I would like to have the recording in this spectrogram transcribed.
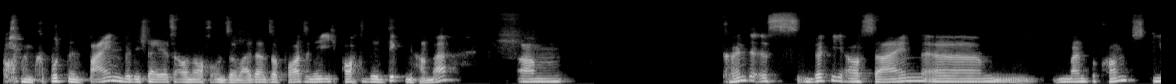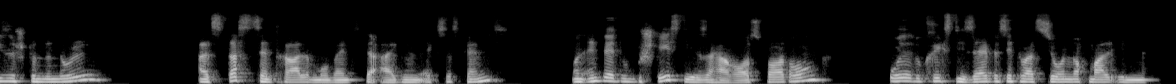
auch mit dem kaputten Bein will ich da jetzt auch noch und so weiter und so fort. Nee, ich brauchte den dicken Hammer. Ähm, könnte es wirklich auch sein, ähm, man bekommt diese Stunde Null als das zentrale Moment der eigenen Existenz. Und entweder du bestehst diese Herausforderung oder du kriegst dieselbe Situation nochmal in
